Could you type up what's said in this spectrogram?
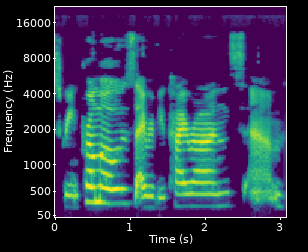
screen promos i review chyrons um,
